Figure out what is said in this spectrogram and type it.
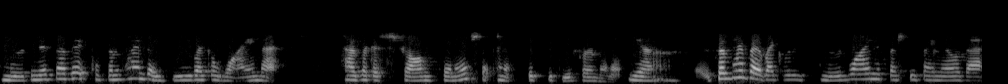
smoothness of it because sometimes I do like a wine that has like a strong finish that kind of sticks with you for a minute. Yeah. Sometimes I like really smooth wine, especially if I know that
